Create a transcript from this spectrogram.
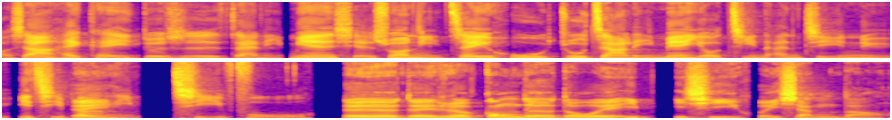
好像还可以就是在里面写说，你这一户住家里面有几男几女，一起帮你祈福。对对对，就是功德都会一一起回向到，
